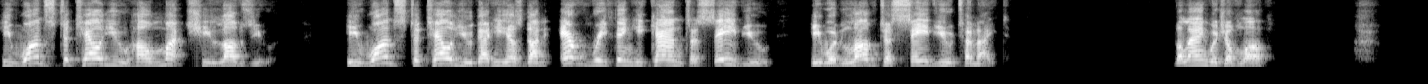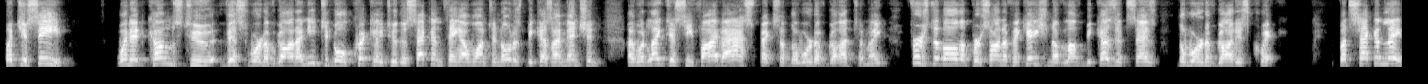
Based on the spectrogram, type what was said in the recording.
He wants to tell you how much he loves you. He wants to tell you that he has done everything he can to save you. He would love to save you tonight. The language of love. But you see, when it comes to this word of God, I need to go quickly to the second thing I want to notice because I mentioned I would like to see five aspects of the word of God tonight. First of all, the personification of love because it says the word of God is quick. But secondly,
